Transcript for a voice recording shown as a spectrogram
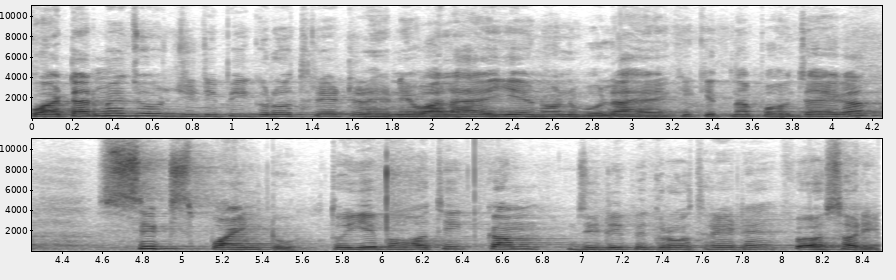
क्वार्टर में जो जीडीपी ग्रोथ रेट रहने वाला है, ये इन्होंने बोला है कि कितना पहुँच जाएगा? 6.2 तो ये बहुत ही कम जीडीपी ग्रोथ रेट है। सॉरी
